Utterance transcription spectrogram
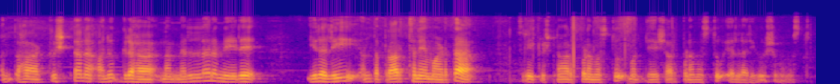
ಅಂತಹ ಕೃಷ್ಣನ ಅನುಗ್ರಹ ನಮ್ಮೆಲ್ಲರ ಮೇಲೆ ಇರಲಿ ಅಂತ ಪ್ರಾರ್ಥನೆ ಮಾಡ್ತಾ ಶ್ರೀಕೃಷ್ಣಾರ್ಪಣಮಸ್ತು ಮಧ್ಯೇಶಾರ್ಪಣಮಸ್ತು ಎಲ್ಲರಿಗೂ ಶುಭಮಸ್ತು.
